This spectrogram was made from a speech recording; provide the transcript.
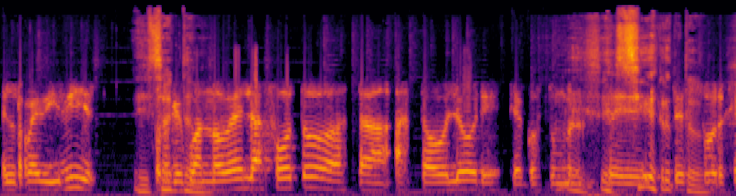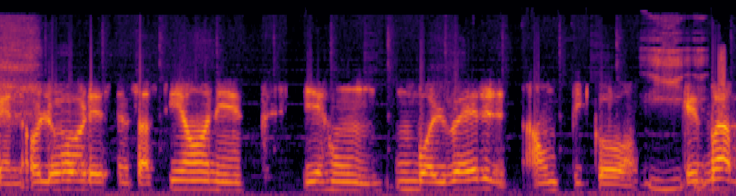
el revivir. Porque cuando ves la foto, hasta hasta olores te es te, surgen, olores, sensaciones, y es un, un volver a un pico Y- que, va,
